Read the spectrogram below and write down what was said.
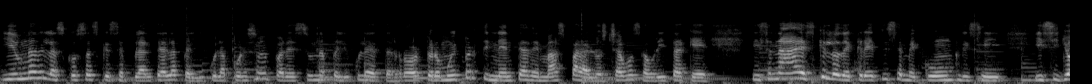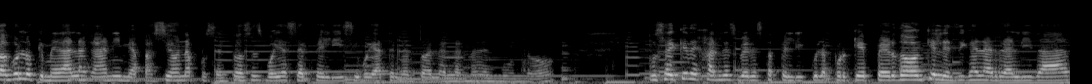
Y una de las cosas que se plantea la película, por eso me parece una película de terror, pero muy pertinente además para los chavos ahorita que dicen, ah, es que lo decreto y se me cumple, y si, y si yo hago lo que me da la gana y me apasiona, pues entonces voy a ser feliz y voy a tener toda la lana del mundo. Pues hay que dejarles ver esta película porque, perdón que les diga la realidad,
